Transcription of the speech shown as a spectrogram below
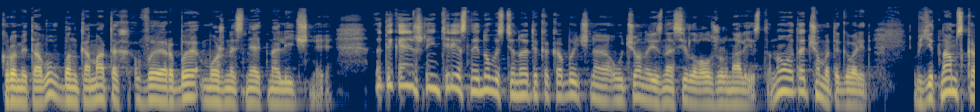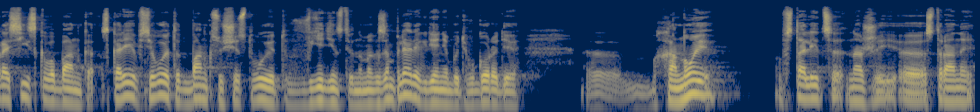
Кроме того, в банкоматах ВРБ можно снять наличные. Это, конечно, интересные новости, но это, как обычно, ученый изнасиловал журналиста. Ну вот о чем это говорит? Вьетнамско-Российского банка. Скорее всего, этот банк существует в единственном экземпляре где-нибудь в городе э, Ханой, в столице нашей э, страны.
